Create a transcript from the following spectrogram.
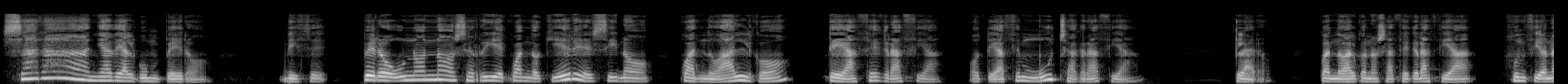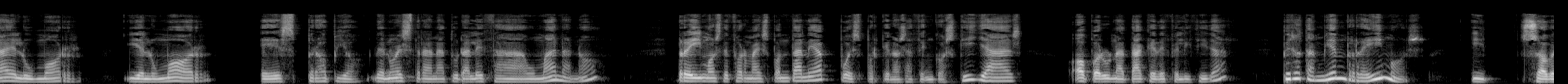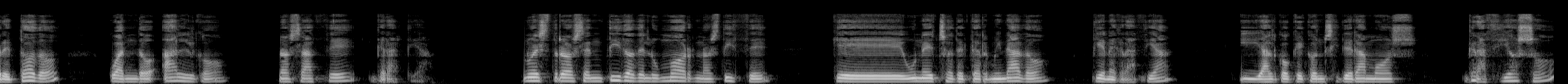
Sara añade algún pero. Dice, pero uno no se ríe cuando quiere, sino cuando algo te hace gracia o te hace mucha gracia. Claro, cuando algo nos hace gracia, funciona el humor, y el humor es propio de nuestra naturaleza humana, ¿no? Reímos de forma espontánea, pues porque nos hacen cosquillas, o por un ataque de felicidad, pero también reímos, y sobre todo cuando algo nos hace gracia. Nuestro sentido del humor nos dice que un hecho determinado tiene gracia y algo que consideramos gracioso,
